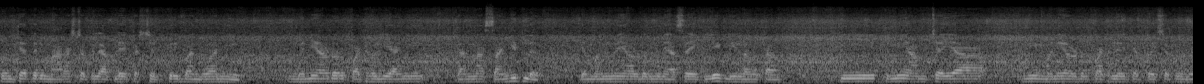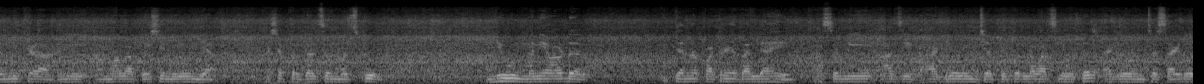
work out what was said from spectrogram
कोणत्या तरी महाराष्ट्रातील आपल्या एका शेतकरी बांधवांनी मनी ऑर्डर पाठवली आणि त्यांना सांगितलं त्या मनी ऑर्डरमध्ये असा एक लेख लिहिला होता की तुम्ही आमच्या या मी मनी ऑर्डर पाठवले त्या पैशातून रमी खेळा आणि आम्हाला पैसे मिळवून द्या. अशा प्रकारचं मजकूर लिहून मनी ऑर्डर त्यांना पाठवण्यात आले आहे. असं मी आज एक ॲग्रोवनच्या पेपरला वाचलं होतं. ॲग्रोवनच्या साईडवर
